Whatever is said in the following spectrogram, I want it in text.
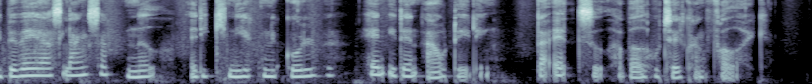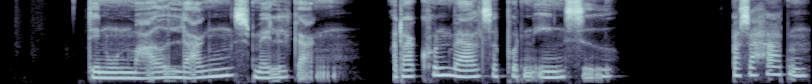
Vi bevæger os langsomt ned af de knirkende gulve hen i den afdeling, der altid har været Hotel Kong Frederik. Det er nogle meget lange, smalle gange, og der er kun værelser på den ene side. Og så har den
